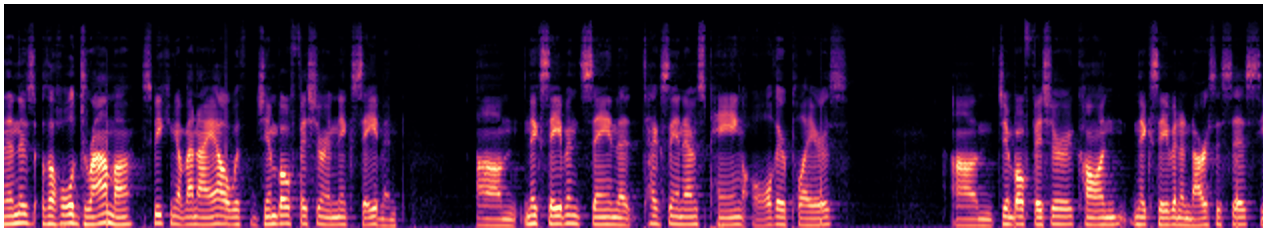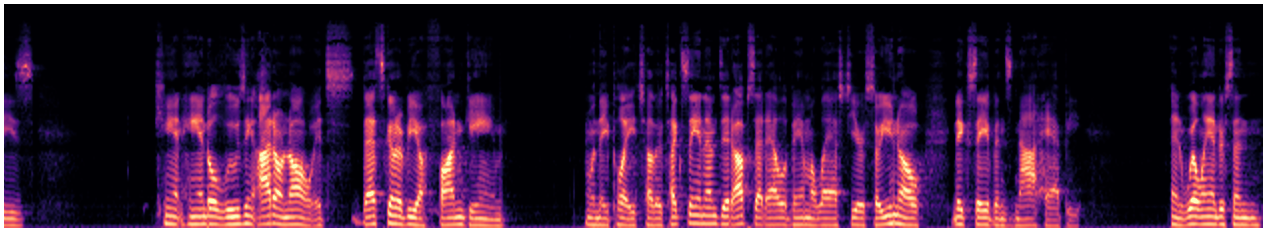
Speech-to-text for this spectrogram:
And then there's the whole drama, speaking of NIL, with Jimbo Fisher and Nick Saban. Um, Nick Saban saying that Texas A&M is paying all their players. Um, Jimbo Fisher calling Nick Saban a narcissist. He's can't handle losing. I don't know. It's that's going to be a fun game when they play each other. Texas A&M did upset Alabama last year, so you know Nick Saban's not happy. And Will Anderson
